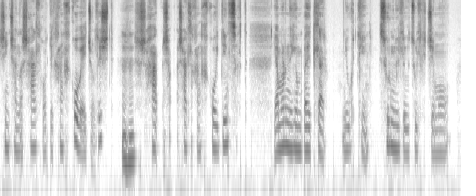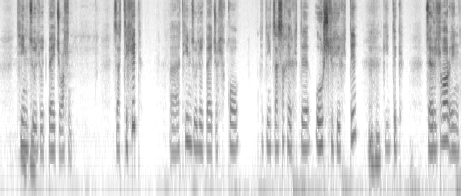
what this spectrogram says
шин чанар шаардлагуудыг хангахгүй байж болно шүү дээ. Шаардлага хангахгүй эдийн засагт ямар нэгэн байдлаар юу гэдгийг сөрөг нөлөө үзүүлэх юм уу? Тим зүйлүүд байж болно. За тэгэхэд тим зүйлүүд байж болохгүй тэднийг засах хэрэгтэй, өөрчлөх хэрэгтэй гэдэг зорилгоор энэ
